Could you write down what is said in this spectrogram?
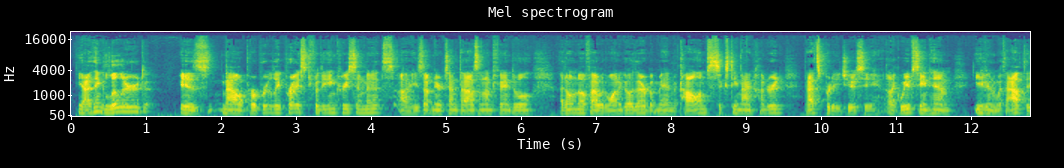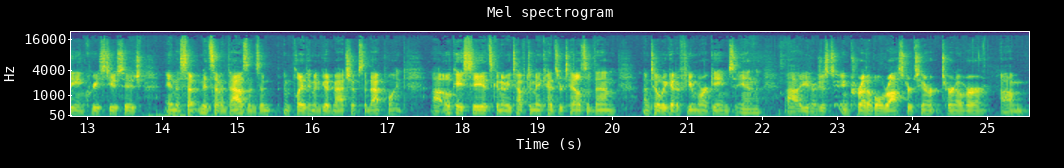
Yeah, I think Lillard is now appropriately priced for the increase in minutes. Uh, he's up near 10,000 on FanDuel. I don't know if I would want to go there, but man, McCollum, 6,900, that's pretty juicy. Like we've seen him even without the increased usage in the mid 7,000s and, and played him in good matchups at that point. Uh, OKC, it's going to be tough to make heads or tails of them until we get a few more games in. Uh, you know, just incredible roster tur- turnover. Um,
